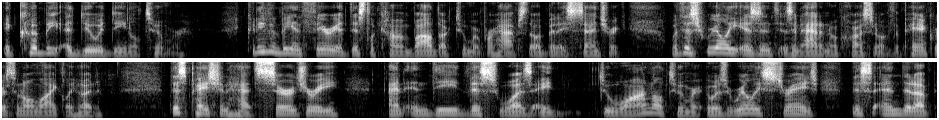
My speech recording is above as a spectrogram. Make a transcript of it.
It could be a duodenal tumor. Could even be, in theory, a distal common bile duct tumor, perhaps, though a bit eccentric. What this really isn't is an adenocarcinoma of the pancreas in all likelihood. This patient had surgery, and indeed, this was a duodenal tumor. It was really strange. This ended up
